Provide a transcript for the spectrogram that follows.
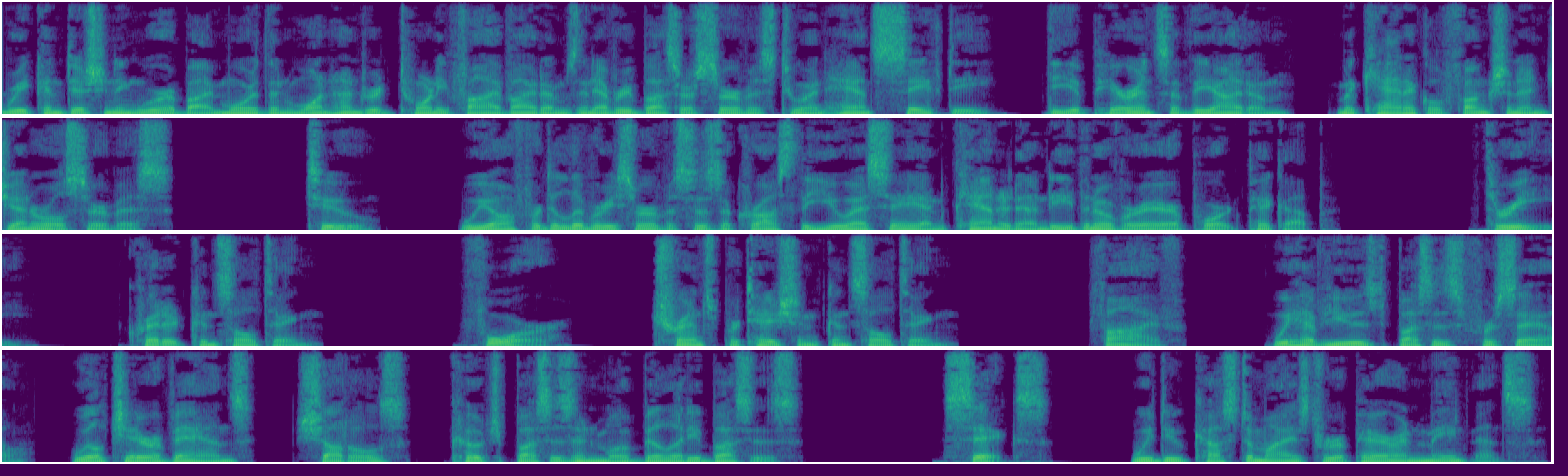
Reconditioning whereby more than 125 items in every bus are serviced to enhance safety, the appearance of the item, mechanical function and general service. 2. We offer delivery services across the USA and Canada and even over airport pickup. 3. Credit consulting. 4. Transportation consulting. 5. We have used buses for sale, wheelchair vans, shuttles, coach buses and mobility buses. 6. We do customized repair and maintenance.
